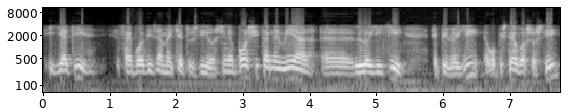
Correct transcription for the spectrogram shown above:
γιατί θα εμποδίζαμε και τους δύο. Συνεπώς ήταν μια ε, λογική επιλογή, εγώ πιστεύω σωστή.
